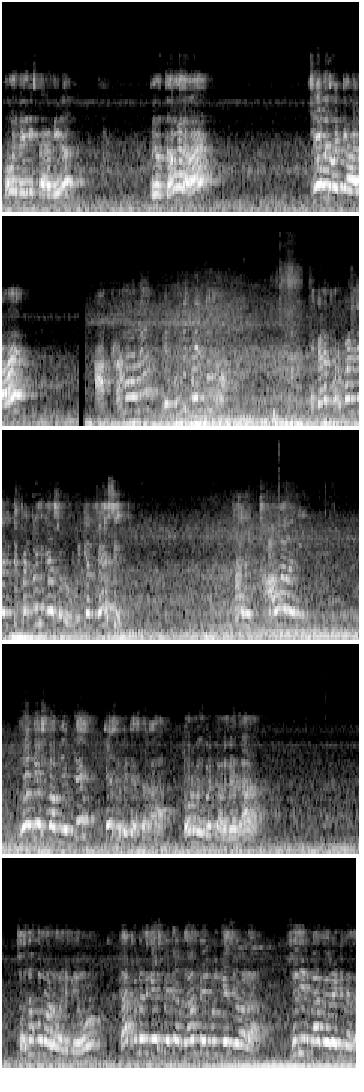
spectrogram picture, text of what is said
మమ్మల్ని బెదిరిస్తారా మీరు? మేము దొంగలవా జేబులు కొట్టేవాళ్ళమా? ఆ క్రమంలో మేము ముందుకు వెళ్తున్నాం ఎక్కడ పొరపాటు జరిగితే పెట్టండి కేసులు వీ కెన్ ఫేస్ ఇట్ కానీ కావాలని లోకేష్ బాబు చెప్తే కేసులు పెట్టేస్తారా? ఎవరి మీద పెట్టాలి వాళ్ళ మీద? చదువుకున్న వాళ్ళం అండి మేము. డాక్టర్ మీద కేసు పెట్టారు రామ్ పేరుపుల్ కేసు ఇవాళ. సుధీర్ భాగవ రెడ్డి మీద.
